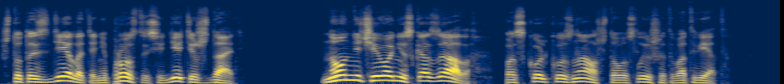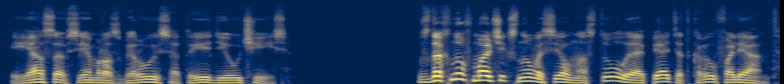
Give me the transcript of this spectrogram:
Что-то сделать, а не просто сидеть и ждать? Но он ничего не сказал, поскольку знал, что услышит в ответ. Я совсем разберусь, а ты иди учись. Вздохнув, мальчик снова сел на стул и опять открыл фолиант.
